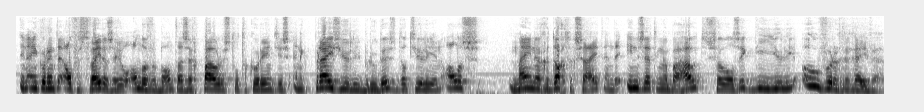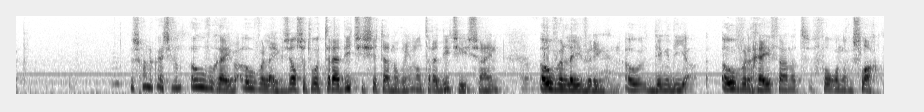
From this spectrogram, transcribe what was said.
in 1 Korinthe 11 vers 2, dat is een heel ander verband. Daar zegt Paulus tot de Corinthiërs: En ik prijs jullie, broeders, dat jullie in alles mijn gedachtig zijt en de inzettingen behoudt, zoals ik die jullie overgegeven heb. Is gewoon een kwestie van overgeven, overleven. Zelfs het woord traditie zit daar nog in, want tradities zijn overleveringen. dingen die je overgeeft aan het volgende geslacht.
